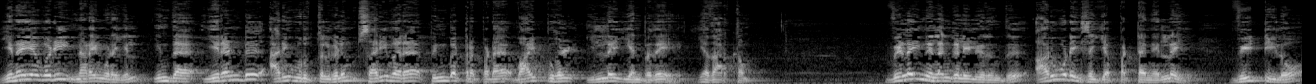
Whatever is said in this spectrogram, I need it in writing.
இணைய வழி நடைமுறையில் இந்த இரண்டு அறிவுறுத்தல்களும் சரிவர பின்பற்றப்பட வாய்ப்புகள் இல்லை என்பதே யதார்த்தம். விளைநிலங்களிலிருந்து அறுவடை செய்யப்பட்ட நெல்லை வீட்டிலோ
